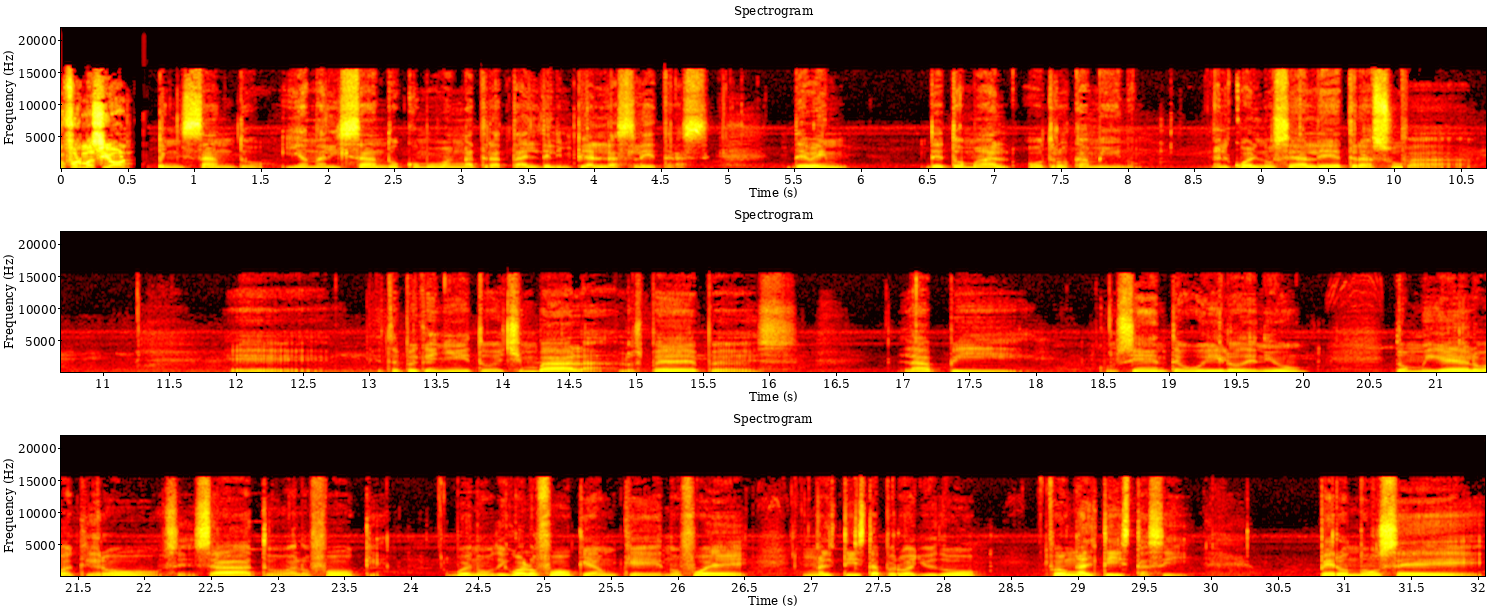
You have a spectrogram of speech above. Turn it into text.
información. Pensando y analizando cómo van a tratar de limpiar las letras, deben de tomar otro camino, el cual no sea letra su eh, este pequeñito de chimbala, los pepes, lápiz, consciente, Willow de New, Don Miguel, Vaqueró, Sensato, Alofoque. Bueno, digo Alofoque, aunque no fue un artista, pero ayudó fue un artista, sí, pero no se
